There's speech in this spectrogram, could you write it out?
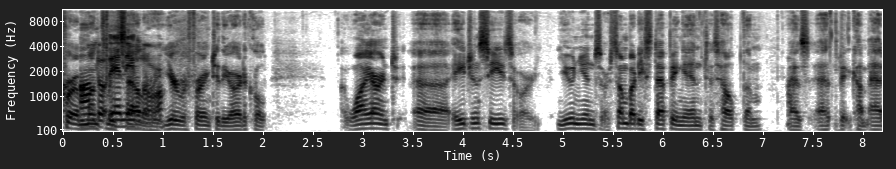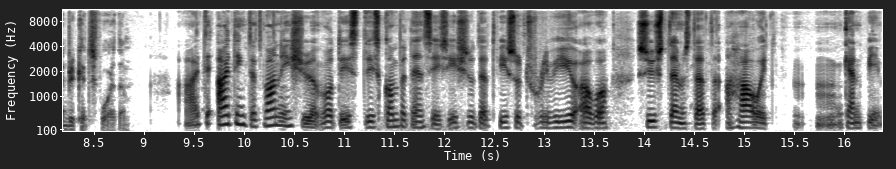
for a monthly salary, law. you're referring to the article. Why aren't uh, agencies or unions or somebody stepping in to help them as, as become advocates for them? I, th- I think that one issue, what is this competencies issue, that we should review our systems, that how it mm, can be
